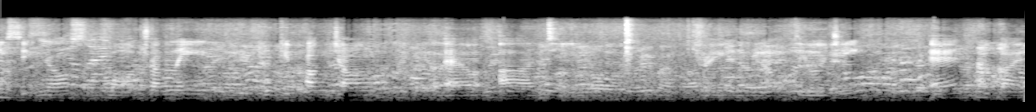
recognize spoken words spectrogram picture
LRT signals for traveling Bukit Panjang LRT train technology and goodbye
